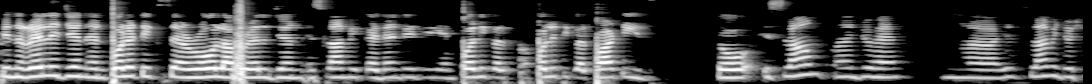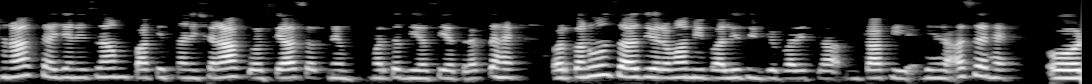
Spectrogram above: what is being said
پھر religion and politics role of religion Islamic identity and political parties تو اسلام جو ہے اسلامی جو شناخت ہے یعنی اسلام، پاکستانی شناخت اور سیاست میں مرکزی حیثیت رکھتا ہے اور قانون سازی اور عوامی پالیسی کے اوپر کافی گہرا اثر ہے اور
